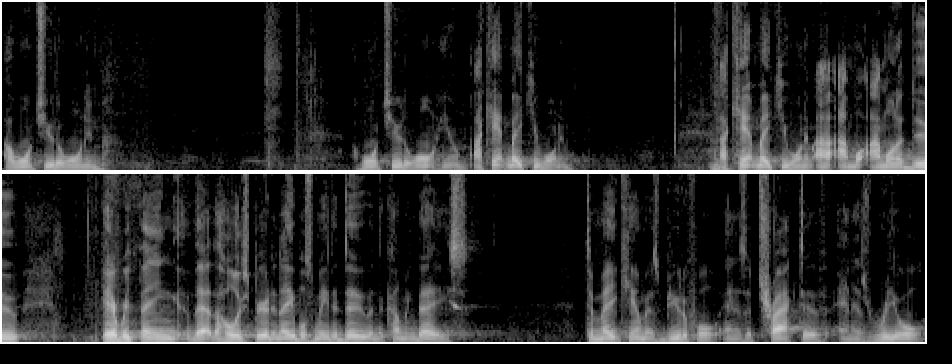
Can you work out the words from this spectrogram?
I want you to want him. Want you to want him. I can't make you want him. I can't make you want him. I, am I'm, I'm going to do everything that the Holy Spirit enables me to do in the coming days to make him as beautiful and as attractive and as real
